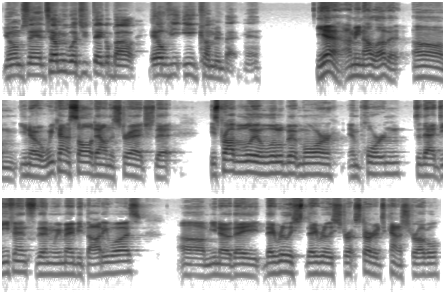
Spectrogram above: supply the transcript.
You know what I'm saying? Tell me what you think about LVE coming back, man. Yeah, I mean, I love it. Um, you know, we kind of saw down the stretch that he's probably a little bit more important to that defense than we maybe thought he was. Um, you know, they they really they really str- started to kind of struggle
